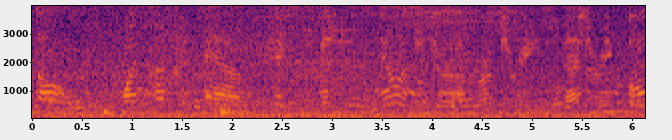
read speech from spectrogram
stalled 158 millimeter of mercury, measuring over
